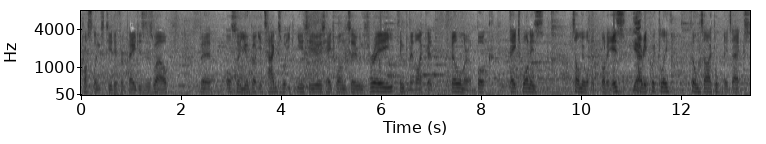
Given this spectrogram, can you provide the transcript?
cross links to your different pages as well. But also you've got your tags, what you can use to use H1, 2, and 3. Think of it like a film or a book. H1 is tell me what the, what it is Yeah. very quickly. Film title, it's X.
